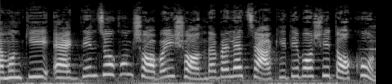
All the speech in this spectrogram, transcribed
এমনকি একদিন যখন সবাই সন্ধ্যাবেলা চা খেতে বসে তখন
